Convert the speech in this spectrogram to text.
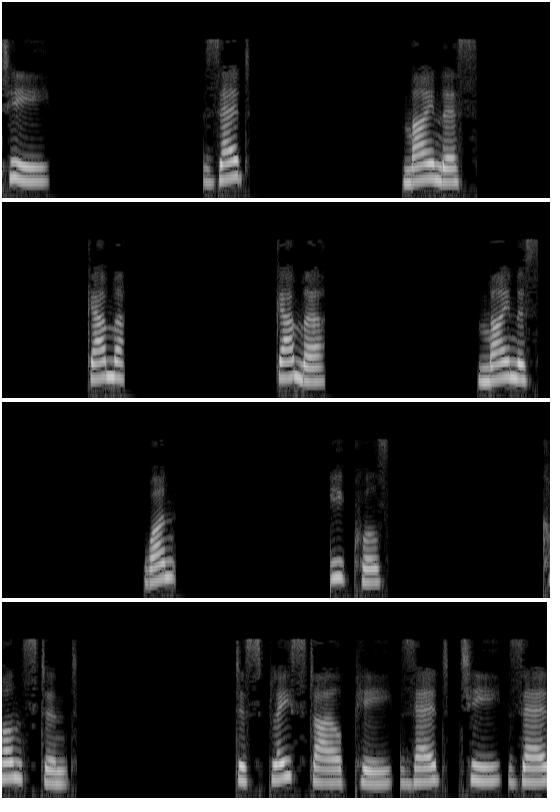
T Z minus gamma gamma minus 1 equals constant display style p z t z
